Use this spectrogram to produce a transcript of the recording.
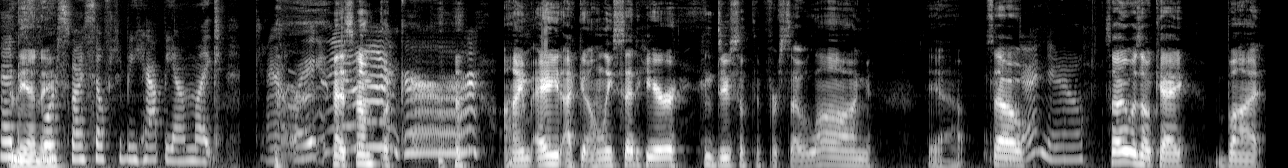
I had to force myself to be happy. I'm like, can't wait At some point- I'm eight. I can only sit here and do something for so long. Yeah. So. Done now. So it was okay, but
